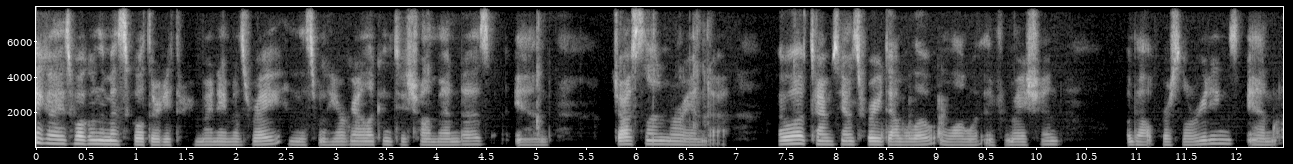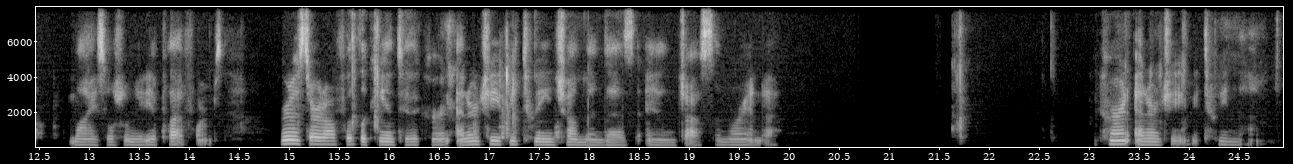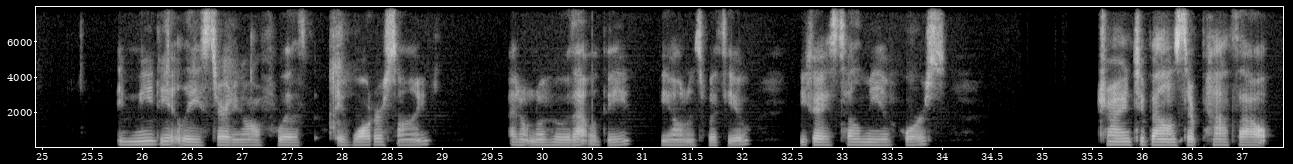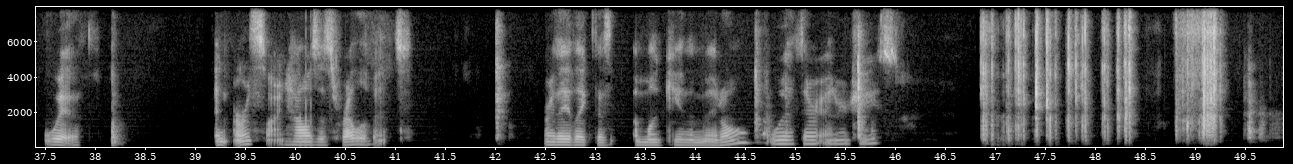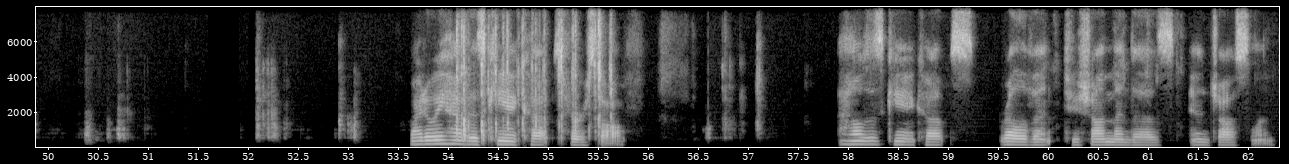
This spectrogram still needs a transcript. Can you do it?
Hey guys, welcome to Mystical 33. My name is Rey, and this one here we're going to look into Shawn Mendes and Jocelyn Miranda. I will have timestamps for you down below, along with information about personal readings and my social media platforms. We're going to start off with looking into the current energy between Shawn Mendes and Jocelyn Miranda. The current energy between them. Immediately starting off with a water sign I don't know who that would be, be honest with you. You guys tell me, of course. Trying to balance their path out with an earth sign. How is this relevant? Are they like this a monkey in the middle with their energies? Why do we have this King of Cups first off? How's this King of Cups relevant to Shawn Mendes and Jocelyn.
